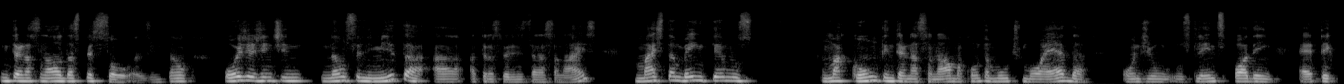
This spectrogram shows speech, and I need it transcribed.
internacional das pessoas. Então, hoje a gente não se limita a, a transferências internacionais, mas também temos uma conta internacional, uma conta multimoeda, onde um, os clientes podem é, ter,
